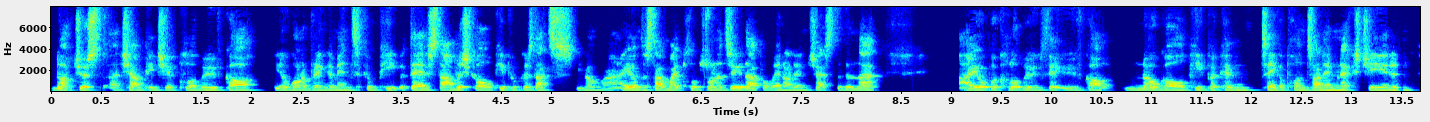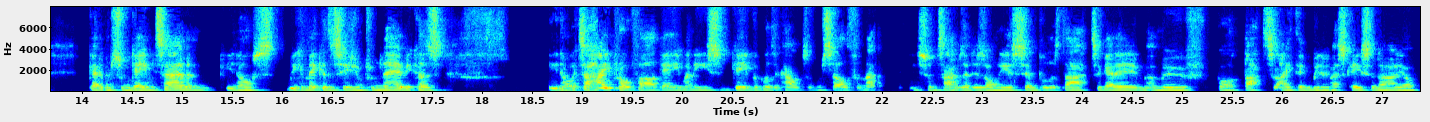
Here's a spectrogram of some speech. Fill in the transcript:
not just a championship club who've got, you know, want to bring them in to compete with their established goalkeeper because that's, you know, I understand my clubs want to do that, but we're not interested in that. I hope a club who who've got no goalkeeper can take a punt on him next year and get him some game time, and you know we can make a decision from there because you know it's a high profile game and he gave a good account of himself, and that sometimes it is only as simple as that to get him a move. But that's I think be the best case scenario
